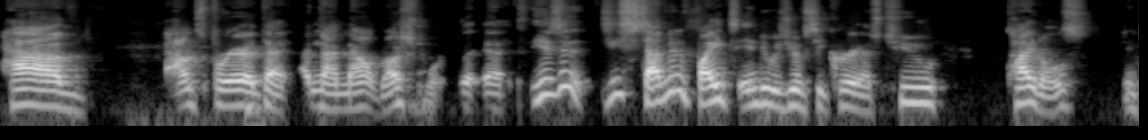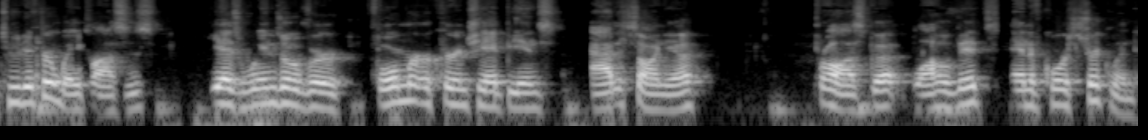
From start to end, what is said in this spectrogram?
have Alex Pereira at that on that Mount Rushmore. Uh, he's in, he's seven fights into his UFC career, has two titles in two different weight classes. He has wins over former or current champions Adesanya, Prochazka, Blachowicz, and of course Strickland.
